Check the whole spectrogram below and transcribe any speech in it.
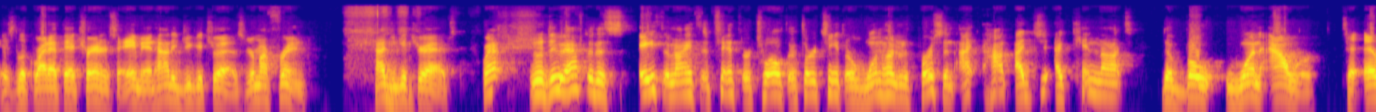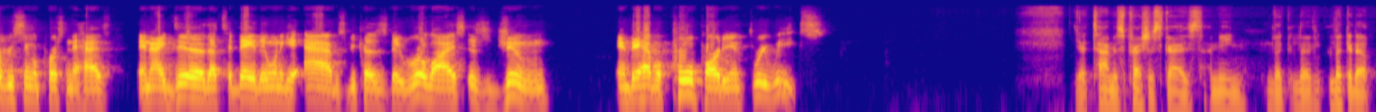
is look right at that trainer and say, Hey man, how did you get your abs? You're my friend. How'd you get your abs? Well, you know, dude, after this eighth or ninth or tenth or twelfth or thirteenth or one hundredth person, I how I I cannot devote one hour to every single person that has an idea that today they want to get abs because they realize it's June and they have a pool party in three weeks. Yeah, time is precious, guys. I mean, look look look it up.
